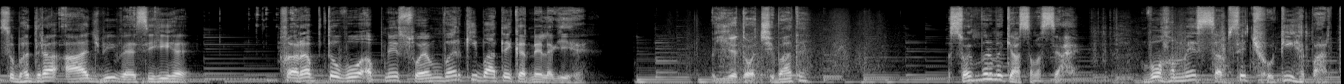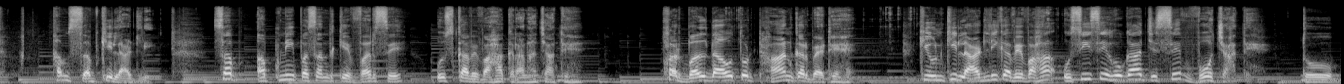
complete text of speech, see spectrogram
सुभद्रा आज भी वैसी ही है। और अब तो वो अपने स्वयंवर की बातें करने लगी है। ये तो अच्छी बात है। स्वयंवर में क्या समस्या है? वो हमें सबसे छोटी है पार्थ। हम सबकी लाडली। सब अपनी पसंद के वर से उसका विवाह कराना चाहते हैं। और बलदाऊ तो ठान कर बैठे हैं कि उनकी लाडली का विवाह उसी से होगा जिससे वो चाहते हैं। तो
